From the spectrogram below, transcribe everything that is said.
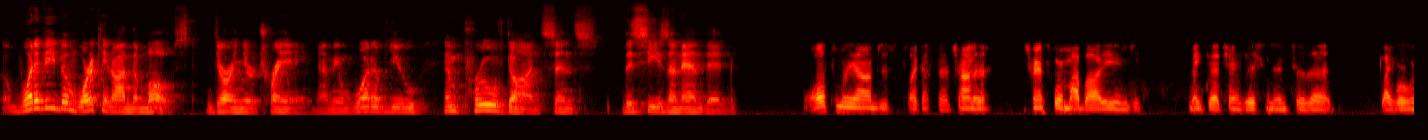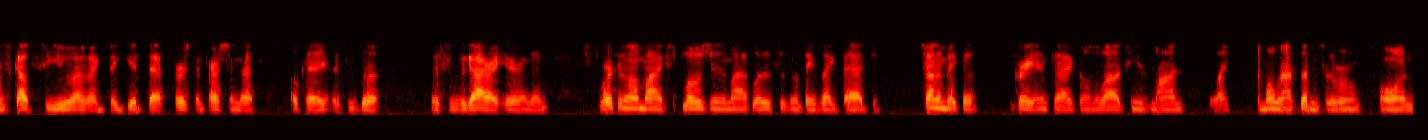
What have you been working on the most during your training? I mean, what have you improved on since the season ended? Ultimately, I'm just, like I said, trying to transform my body and just make that transition into that, like where when scouts see you, I, like they get that first impression that, okay, this is the, this is the guy right here. And then working on my explosion, my athleticism, things like that, just trying to make a great impact on a lot of teams' minds. Like the moment I step into the room on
